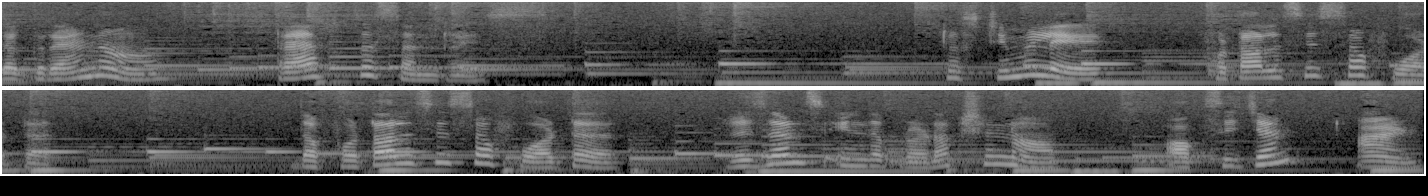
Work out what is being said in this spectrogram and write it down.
the grana traps the sun rays to stimulate photolysis of water. The photolysis of water results in the production of oxygen and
